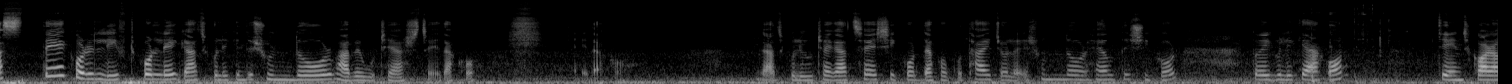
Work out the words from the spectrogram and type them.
আস্তে করে লিফট করলেই গাছগুলি কিন্তু সুন্দরভাবে উঠে আসছে। দেখো, এই দেখো। গাছগুলি উঠে গেছে। শিকড় দেখো কোথায় চলে, সুন্দর হেলদি শিকড়। তো এগুলিকে এখন চেঞ্জ করা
